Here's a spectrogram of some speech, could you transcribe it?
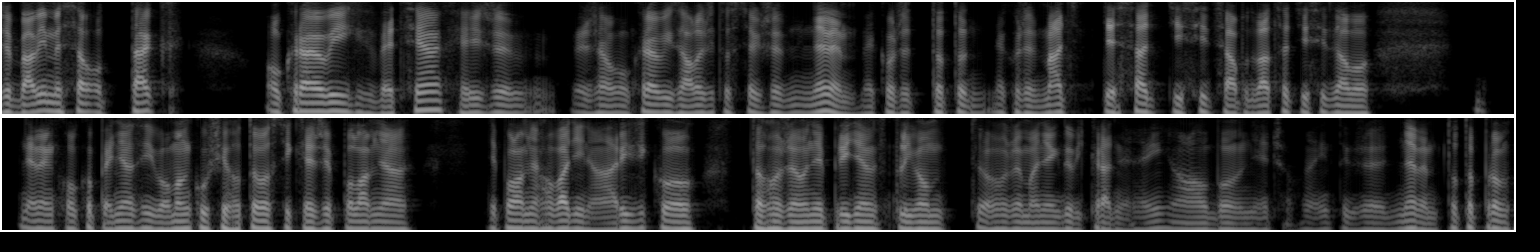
že bavíme sa o tak okrajových veciach, hej, že, že o okrajových záležitostiach, že neviem, akože toto, akože mať 10 tisíc alebo 20 tisíc alebo neviem koľko peňazí vo mankuši hotovosti, keďže podľa mňa, je podľa mňa hovadí na riziko toho, že o ne prídem vplyvom toho, že ma niekto vykradne, hej, alebo niečo, hej, takže neviem, toto, pro,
